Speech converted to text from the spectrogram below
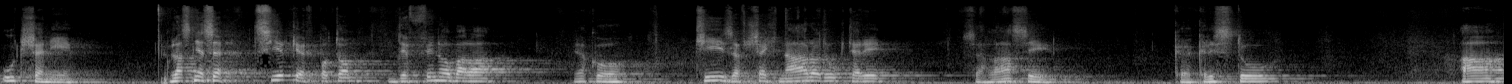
učení. Vlastně se církev potom definovala jako ti ze všech národů, který se hlásí k Kristu a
